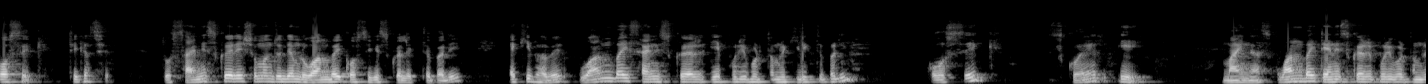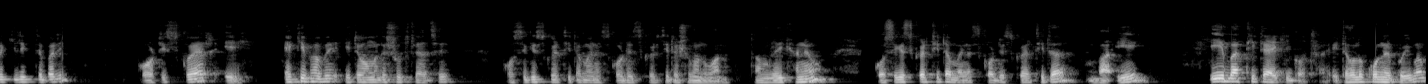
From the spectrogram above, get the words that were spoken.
কসেক ঠিক আছে? তো সাইন স্কোয়ার এ সমান যদি আমরা ওয়ান বাই কসেক স্কোয়ার লিখতে পারি, একইভাবে one by sine square A পরিবর্তে আমরা কি লিখতে পারি? Cosec square A minus one by tan স্কোয়ারের পরিবর্তে আমরা কি লিখতে পারি? কট স্কোয়ার এ একইভাবে এটাও আমাদের সূত্রে আছে cosec square theta minus cot square theta সমান ওয়ান তো আমরা এখানেও cosec square theta minus cot square theta বা এ এ বা থিটা একই কথা। এটা হলো কোণের পরিমাপ,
